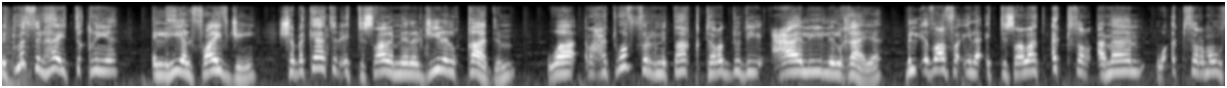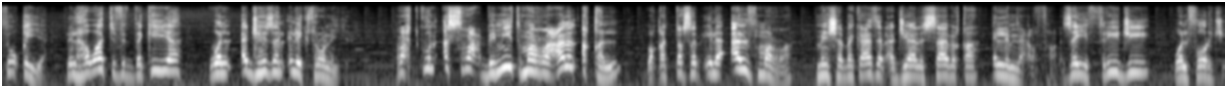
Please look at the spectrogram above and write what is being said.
بتمثل هاي التقنية اللي هي ال 5G شبكات الاتصال من الجيل القادم وراح توفر نطاق ترددي عالي للغاية بالإضافة إلى اتصالات أكثر أمان وأكثر موثوقية للهواتف الذكية والأجهزة الإلكترونية. راح تكون أسرع ب مرة على الأقل وقد تصل إلى ألف مرة من شبكات الأجيال السابقة اللي بنعرفها زي ال 3G وال 4G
